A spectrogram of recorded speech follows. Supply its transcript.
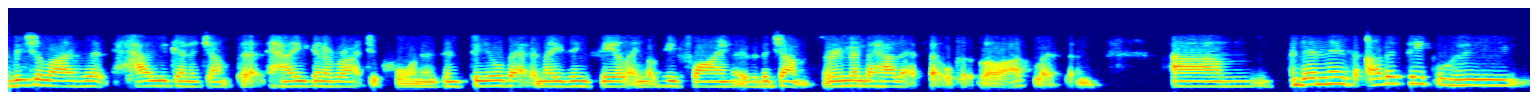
visualize it, how you're going to jump it, how you're going to ride your corners, and feel that amazing feeling of you flying over the jumps. So remember how that felt at the last lesson. Um, then there's other people who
